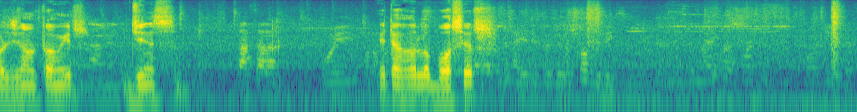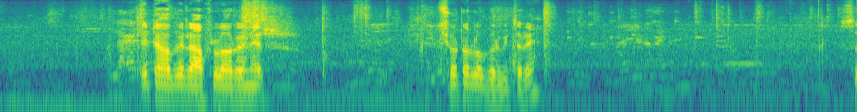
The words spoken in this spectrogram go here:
অরিজিনাল টমির জিন্স। এটা হলো বসের। এটা হবে রাফ লরেনের ছোট লোগোর ভিতরে। সো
